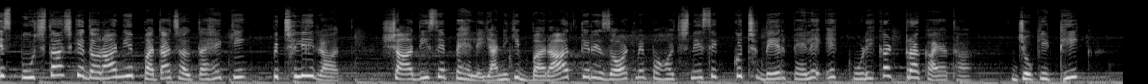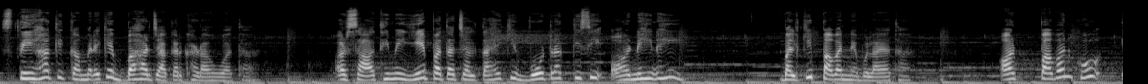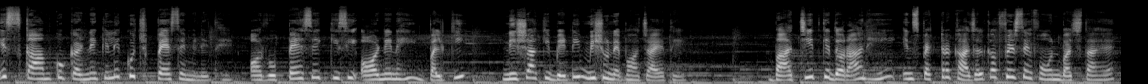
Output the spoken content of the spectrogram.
इस पूछताछ के दौरान ये पता चलता है कि पिछली रात, शादी से पहले, यानी कि बारात के रिजॉर्ट में पहुँचने से कुछ देर पहले एक कूड़े का ट्रक आया था, जो कि ठीक स्नेहा के कमरे के बाहर जाकर खड़ा हुआ था। और साथ ही में ये पता चलता है कि वो ट्रक किसी और नहीं नहीं, बल्कि पवन ने बुलाया था। और पवन को इस काम को करने के लिए कुछ पैसे मिले थे, और वो पैसे किसी और ने नहीं, बल्कि निशा की बेटी मिशु ने पहुँचाए थे। बातचीत के दौरान ही इंस्पेक्टर काजल का फिर से फ़ोन बजता है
